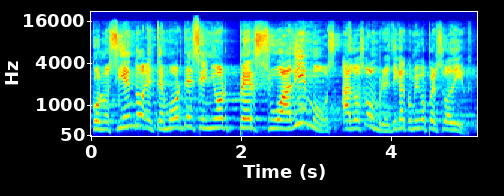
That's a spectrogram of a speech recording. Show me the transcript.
conociendo el temor del Señor, persuadimos a los hombres. Diga conmigo persuadir.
